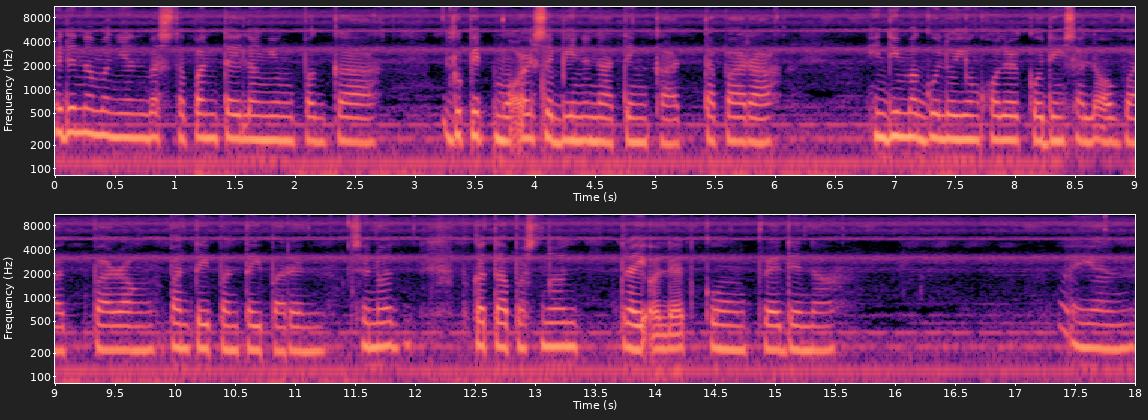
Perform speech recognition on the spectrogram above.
pwede naman yan, basta pantay lang yung pagka gupit mo or sabihin na natin cut ta para hindi magulo yung color coding sa loob at parang pantay-pantay pa rin. Sunod, pagkatapos nun, try ulit kung pwede na. Ayan.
